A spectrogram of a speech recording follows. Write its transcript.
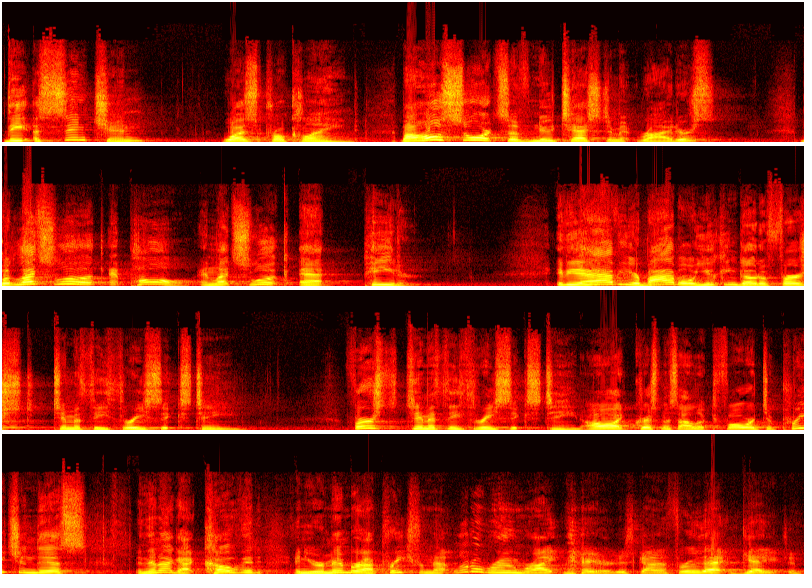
The ascension was proclaimed by all sorts of New Testament writers. But let's look at Paul and let's look at Peter. If you have your Bible, you can go to 1 Timothy 3:16. 1 Timothy 3:16. Oh, at Christmas I looked forward to preaching this, and then I got COVID, and you remember I preached from that little room right there, just kind of through that gate, and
